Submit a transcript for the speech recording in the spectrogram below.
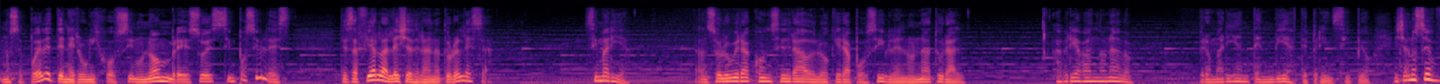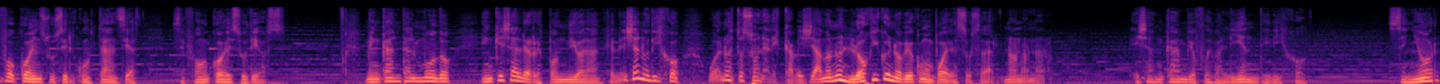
No se puede tener un hijo sin un hombre, eso es imposible, es desafiar las leyes de la naturaleza. Si María tan solo hubiera considerado lo que era posible en lo natural, habría abandonado. Pero María entendía este principio. Ella no se enfocó en sus circunstancias, se enfocó en su Dios. Me encanta el modo en que ella le respondió al ángel. Ella no dijo, bueno, esto suena descabellado, no es lógico y no veo cómo puede suceder. No, no, no. Ella en cambio fue valiente y dijo, Señor,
